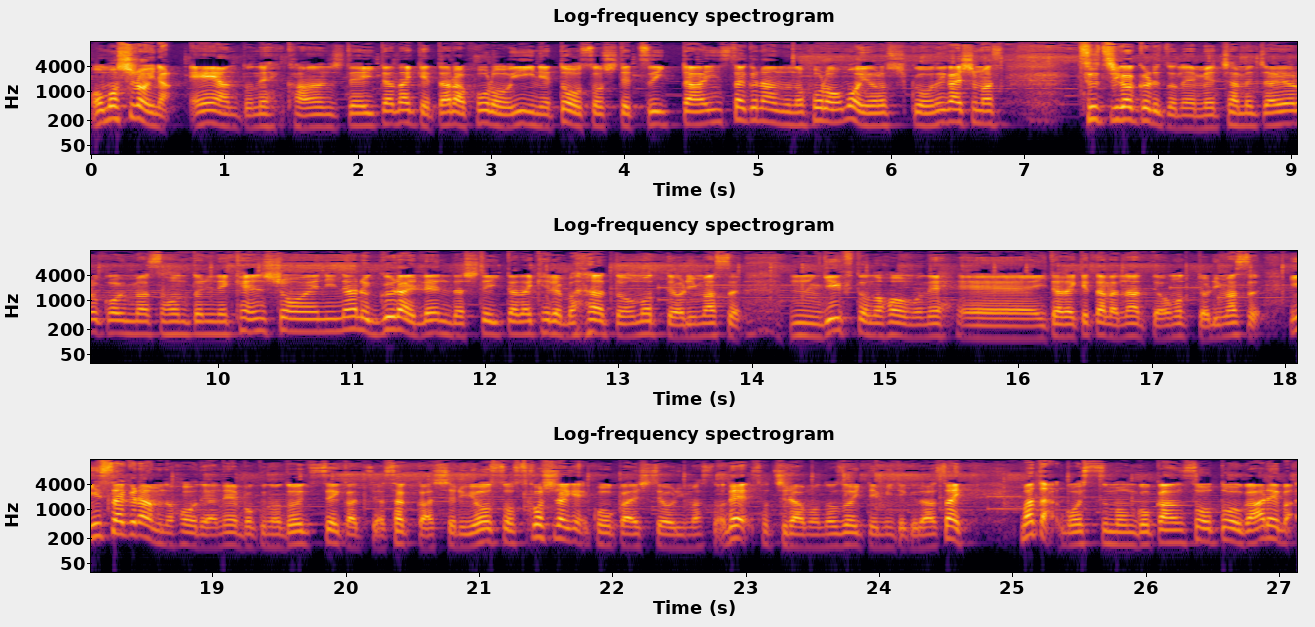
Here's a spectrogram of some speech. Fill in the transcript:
面白いな、ええやんとね、感じていただけたらフォロー、いいねと、そして Twitter、Instagram のフォローもよろしくお願いします。通知が来るとね、めちゃめちゃ喜びます。本当にね、検証炎になるぐらい連打していただければなと思っております。うん、ギフトの方もね、えー、いただけたらなって思っております。インスタグラムの方ではね、僕のドイツ生活やサッカーしてる様子を少しだけ公開しておりますので、そちらも覗いてみてください。また、ご質問、ご感想等があれば、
